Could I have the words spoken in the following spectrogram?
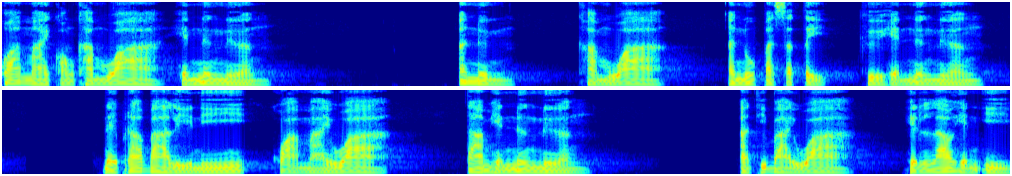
ความหมายของคำว่า เห็นหนึ่งเนืองอันหนึ่งคำว่า อนุปัสสติคือเห็นเนืองเนือง ในพระบาลีนี้ ความหมายว่า ตามเห็นเนืองเนือง อธิบายว่า เห็นแล้วเห็นอีก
